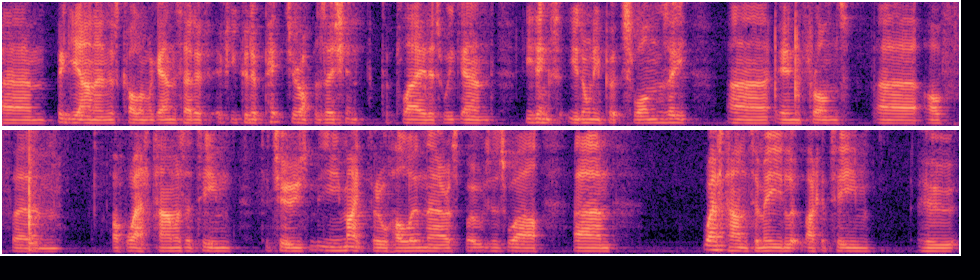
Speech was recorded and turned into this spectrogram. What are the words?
um, Big Jan in his column again said if, if you could have picked your opposition to play this weekend, he thinks you'd only put Swansea uh, in front uh, of um, of West Ham as a team to choose. You might throw Hull in there, I suppose, as well. Um, West Ham to me look like a team who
